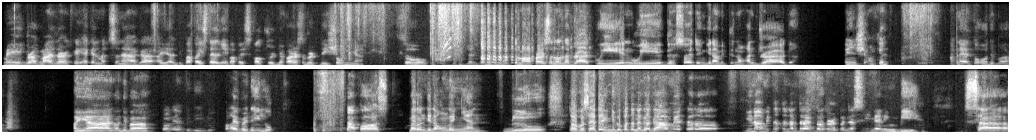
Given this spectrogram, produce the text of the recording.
may drag mother kay Eken Matsunaga. Ayan. Ipapa-style niya, ipapa-sculpture niya para sa birthday show niya. So, dyan pa muna. Ito mga personal na drag queen wig. So, ito yung ginamit ko nung undrag. Ayan siya. Ang kin... Ano ito, o, di ba? Ayan, o, di ba? Pang everyday look. pang everyday look. Tapos, meron din akong ganyan. Blue. Tapos, ito hindi ko pa ito nagagamit, pero ginamit na to ng drag daughter ko na si Nening B sa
